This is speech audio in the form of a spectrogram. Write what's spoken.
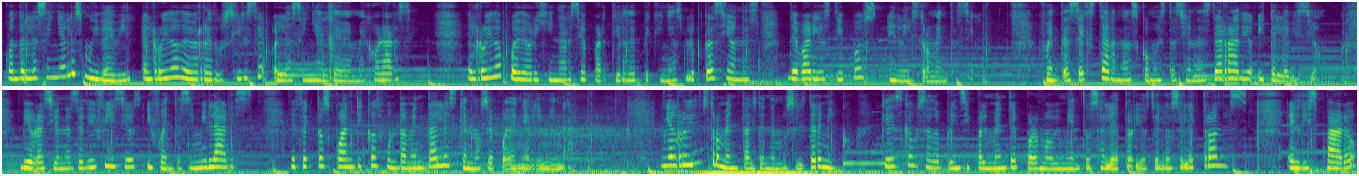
Cuando la señal es muy débil, el ruido debe reducirse o la señal debe mejorarse. El ruido puede originarse a partir de pequeñas fluctuaciones de varios tipos en la instrumentación. Fuentes externas como estaciones de radio y televisión, vibraciones de edificios y fuentes similares, efectos cuánticos fundamentales que no se pueden eliminar. En el ruido instrumental tenemos el térmico, que es causado principalmente por movimientos aleatorios de los electrones, el disparo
